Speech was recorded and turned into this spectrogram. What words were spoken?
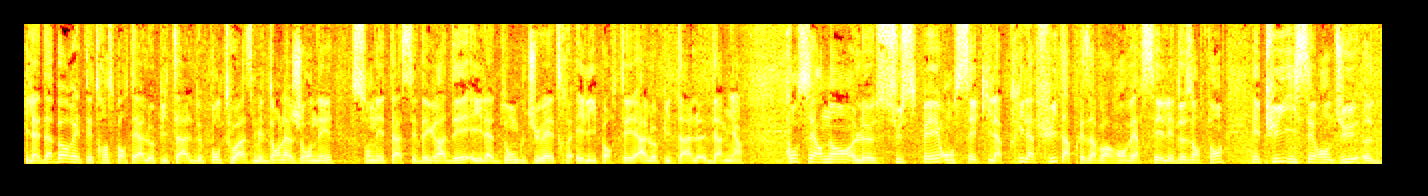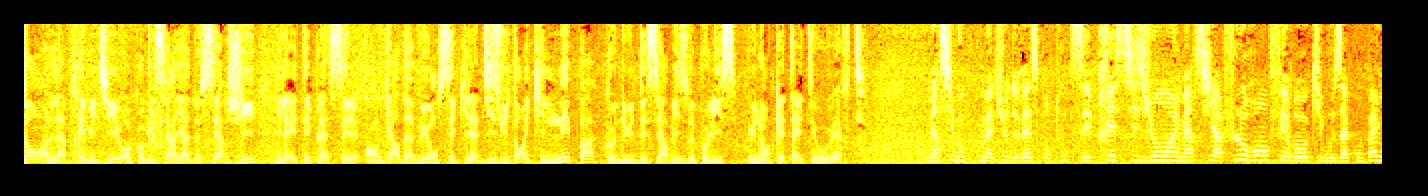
Il a d'abord été transporté à l'hôpital de Pontoise, mais dans la journée, son état s'est dégradé et il a donc dû être héliporté à l'hôpital d'Amiens. Concernant le suspect, on sait qu'il a pris la fuite après avoir renversé les deux enfants et puis il s'est rendu dans l'après-midi au commissariat de Cergy. Il a été placé en garde à vue. On sait qu'il a 18 ans et qu'il n'est pas connu des services de police. Une enquête a été ouverte. Merci beaucoup Mathieu Deves pour toutes ces précisions et merci à Florent Ferraud qui vous accompagne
